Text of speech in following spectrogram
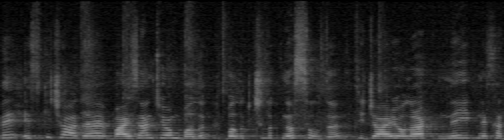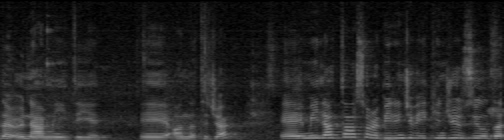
ve eski çağda Bizantiyon balık, balıkçılık nasıldı, ticari olarak ne ne kadar önemliydi e, anlatacak. E, milattan sonra 1. ve 2. yüzyılda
